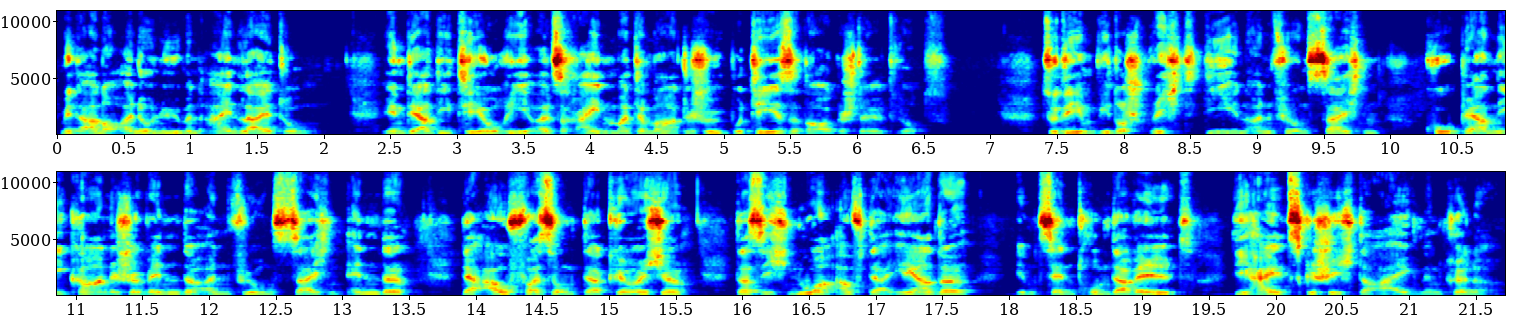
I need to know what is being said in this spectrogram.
mit einer anonymen Einleitung, in der die Theorie als rein mathematische Hypothese dargestellt wird. Zudem widerspricht die in Anführungszeichen kopernikanische Wende Anführungszeichen Ende der Auffassung der Kirche, dass sich nur auf der Erde, im Zentrum der Welt, die Heilsgeschichte ereignen könne.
